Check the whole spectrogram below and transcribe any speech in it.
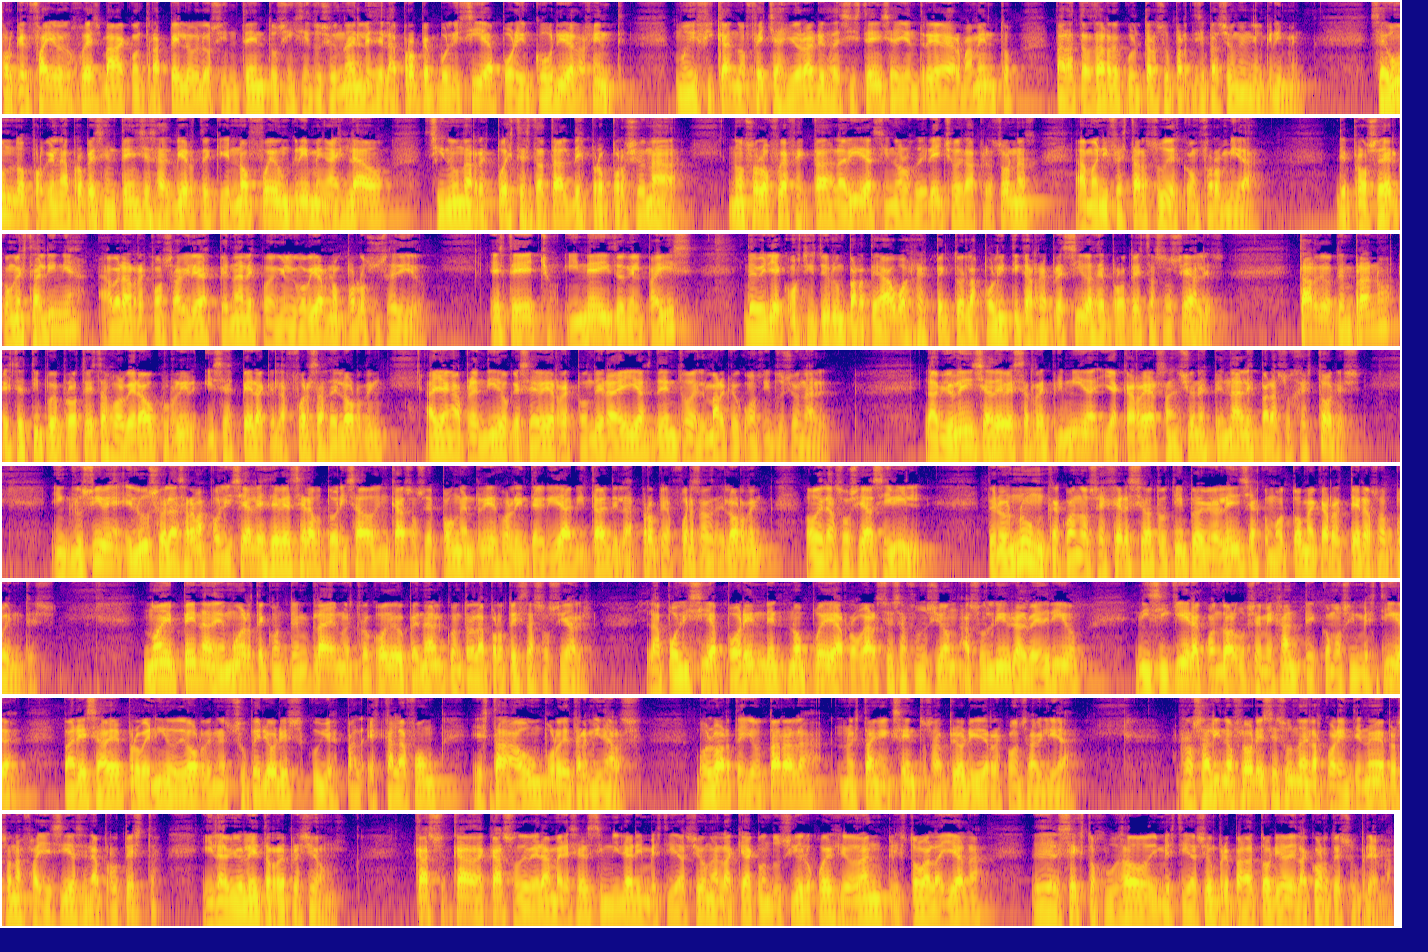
porque el fallo del juez va a contrapelo de los intentos institucionales de la propia policía por encubrir a la gente, modificando fechas y horarios de asistencia y entrega de armamento para tratar de ocultar su participación en el crimen. Segundo, porque en la propia sentencia se advierte que no fue un crimen aislado, sino una respuesta estatal desproporcionada. No solo fue afectada la vida, sino los derechos de las personas a manifestar su desconformidad de proceder con esta línea, habrá responsabilidades penales en el gobierno por lo sucedido. Este hecho, inédito en el país, debería constituir un parteaguas respecto de las políticas represivas de protestas sociales. Tarde o temprano, este tipo de protestas volverá a ocurrir y se espera que las fuerzas del orden hayan aprendido que se debe responder a ellas dentro del marco constitucional. La violencia debe ser reprimida y acarrear sanciones penales para sus gestores. Inclusive el uso de las armas policiales debe ser autorizado en caso se ponga en riesgo la integridad vital de las propias fuerzas del orden o de la sociedad civil, pero nunca cuando se ejerce otro tipo de violencias como toma de carreteras o puentes. No hay pena de muerte contemplada en nuestro Código Penal contra la protesta social. La policía, por ende, no puede arrogarse esa función a su libre albedrío, ni siquiera cuando algo semejante, como se investiga, parece haber provenido de órdenes superiores cuyo escalafón está aún por determinarse. Boluarte y Otárala no están exentos a priori de responsabilidad. Rosalino Flores es una de las 49 personas fallecidas en la protesta y la violenta represión. cada caso deberá merecer similar investigación a la que ha conducido el juez Leodán Cristóbal Ayala desde el sexto juzgado de investigación preparatoria de la Corte Suprema.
